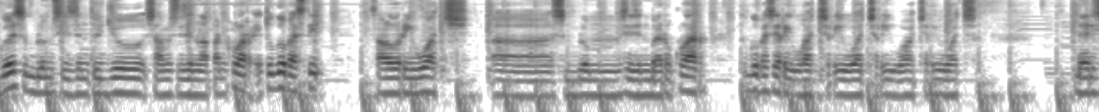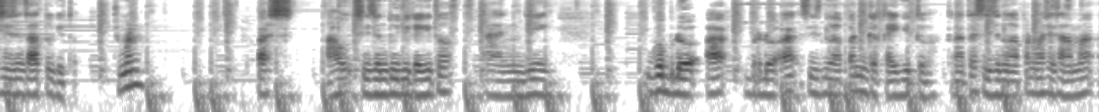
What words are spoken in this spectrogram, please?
gue sebelum season 7 sama season 8 keluar itu gue pasti selalu rewatch uh, sebelum season baru keluar tuh gue pasti rewatch rewatch rewatch rewatch dari season 1 gitu. Cuman pas tahu season 7 kayak gitu anjing gue berdoa berdoa season 8 gak kayak gitu. Ternyata season 8 masih sama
